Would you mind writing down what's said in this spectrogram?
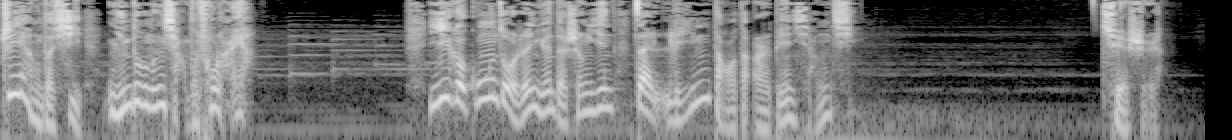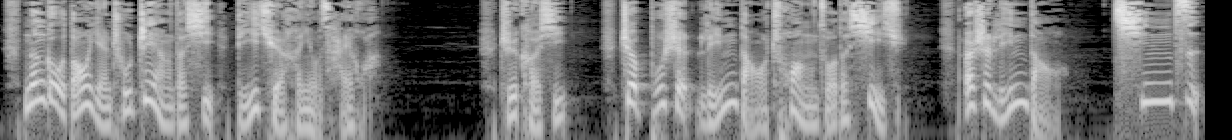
这样的戏您都能想得出来呀！”一个工作人员的声音在领导的耳边响起。确实，能够导演出这样的戏，的确很有才华。只可惜，这不是领导创作的戏剧，而是领导。亲自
